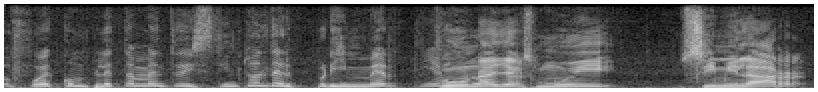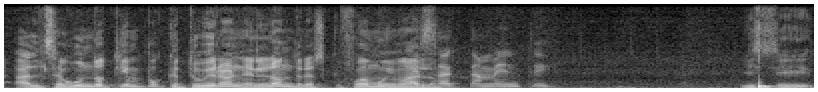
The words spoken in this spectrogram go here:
fue completamente distinto al del primer tiempo. Fue un Ajax muy similar al segundo tiempo que tuvieron en Londres, que fue muy malo. Exactamente. Y sí,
